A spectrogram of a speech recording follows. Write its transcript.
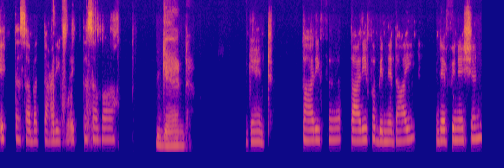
اكتسب التعريف اكتسب gained gained تعريف تعريف بالنداء definition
